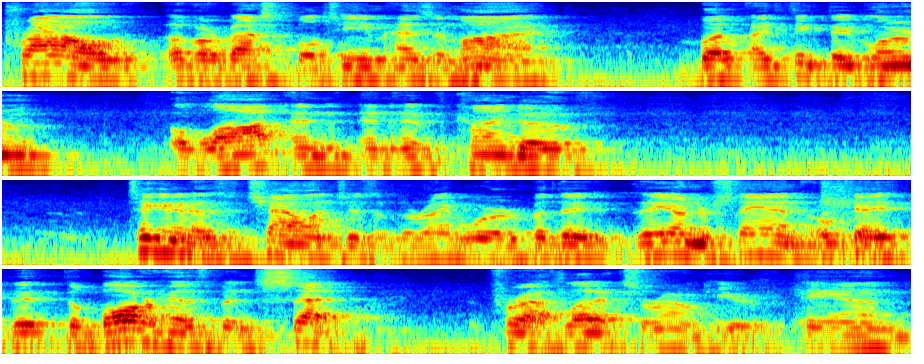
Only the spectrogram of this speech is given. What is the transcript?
proud of our basketball team, as am I. But I think they've learned a lot and, and have kind of taken it as a challenge isn't the right word, but they, they understand, okay, that the bar has been set for athletics around here. And,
